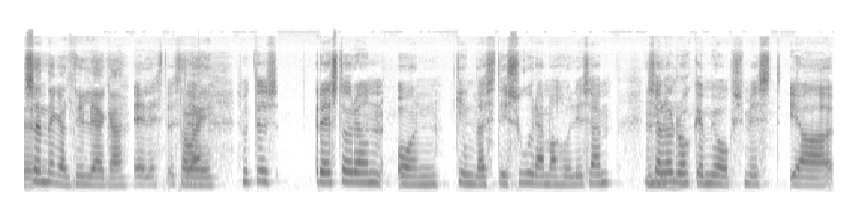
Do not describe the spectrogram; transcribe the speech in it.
see on tegelikult üliäge. eelistest, jah. selles mõttes restoran on kindlasti suuremahulisem mm, -hmm. seal on mhm. rohkem jooksmist ja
